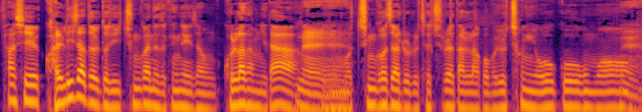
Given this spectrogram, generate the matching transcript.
사실 관리자들도 이 중간에서 굉장히 좀 곤란합니다. 네. 뭐 증거 자료를 제출해 달라고 뭐 요청이 오고 뭐 네.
